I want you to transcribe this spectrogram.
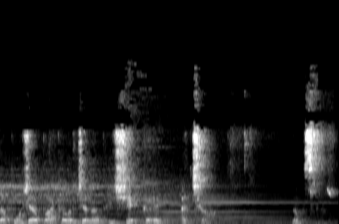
का पूजा पाठ और जलाभिषेक करें। अच्छा। नमस्कार।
